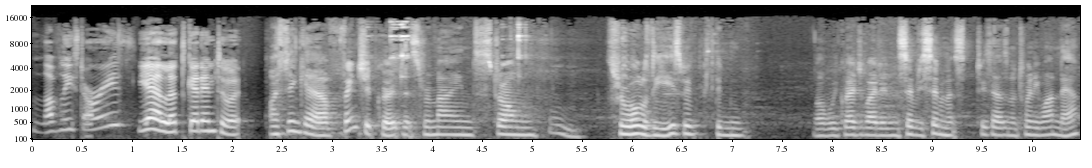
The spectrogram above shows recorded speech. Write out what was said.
lovely stories? yeah, let's get into it. I think our friendship group has remained strong through all of the years. We've been, well, we graduated in 77, it's 2021 now. And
